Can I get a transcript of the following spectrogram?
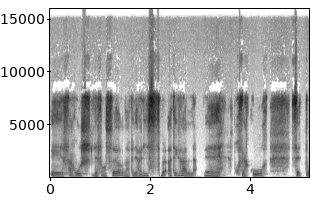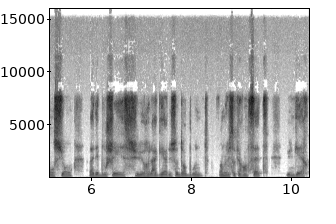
et farouches défenseurs d'un fédéralisme intégral. Et pour faire court, cette tension va déboucher sur la guerre du Sonderbund en 1847, une guerre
